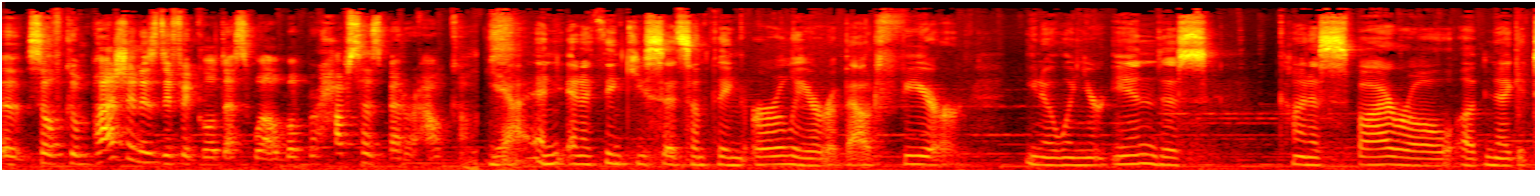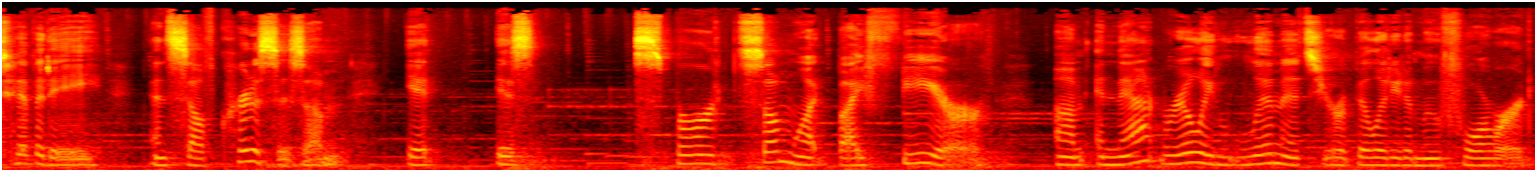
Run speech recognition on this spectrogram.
uh, self-compassion is difficult as well but perhaps has better outcomes. Yeah and, and i think you said something earlier about fear. You know when you're in this kind of spiral of negativity and self criticism, it is spurred somewhat by fear. Um, and that really limits your ability to move forward.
